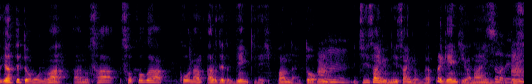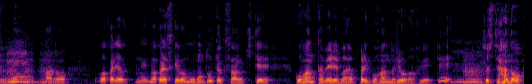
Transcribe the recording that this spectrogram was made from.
やってて思うのはあのさそこがこうなんある程度元気で引っ張んないと、ううん。ん一次産業二次産業もやっぱり元気がないんですよね。ね。あの分かりやす,、ね、分かりやすく言えばもう本当お客さん来てご飯食べればやっぱりご飯の量が増えて、うん。そしてあの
